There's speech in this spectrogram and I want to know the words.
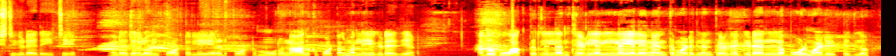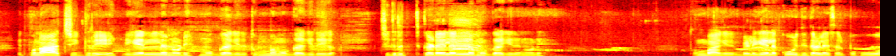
ಇಷ್ಟು ಗಿಡ ಇದೆ ಈಚೆಗೆ. ನೋಡಿ, ಅದರಲ್ಲಿ ಒಂದು ಪಾಟಲ್ಲಿ ಎರಡು ಪಾಟು ಮೂರು, ನಾಲ್ಕು ಪಾಟಲ್ಲಿ ಮಲ್ಲಿಗೆ ಗಿಡ ಇದೆಯಾ? ಅದು ಹೂ ಆಗ್ತಿರ್ಲಿಲ್ಲ ಅಂಥೇಳಿ ಎಲ್ಲ ಎಲೆನೇ ಅಂತ ಮಾಡಿದ್ಲು ಅಂತ ಹೇಳಿದ್ರೆ ಗಿಡ ಎಲ್ಲ ಬೋಳು ಮಾಡಿ ಇಟ್ಟಿದ್ಲು. ಇದು ಪುನಃ ಚಿಗ್ರಿ, ಈಗ ಎಲ್ಲ ನೋಡಿ ಮೊಗ್ಗಾಗಿದೆ, ತುಂಬ ಮೊಗ್ಗಾಗಿದೆ ಈಗ. ಚಿಗ್ರಿ ಕಡೆಯಲ್ಲೆಲ್ಲ ಮೊಗ್ಗಾಗಿದೆ ನೋಡಿ. ತುಂಬ ಆಗಿದೆ. ಬೆಳಿಗ್ಗೆ ಎಲ್ಲ ಕೊಯ್ದಿದ್ದಾಳೆ ಸ್ವಲ್ಪ ಹೂವು.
